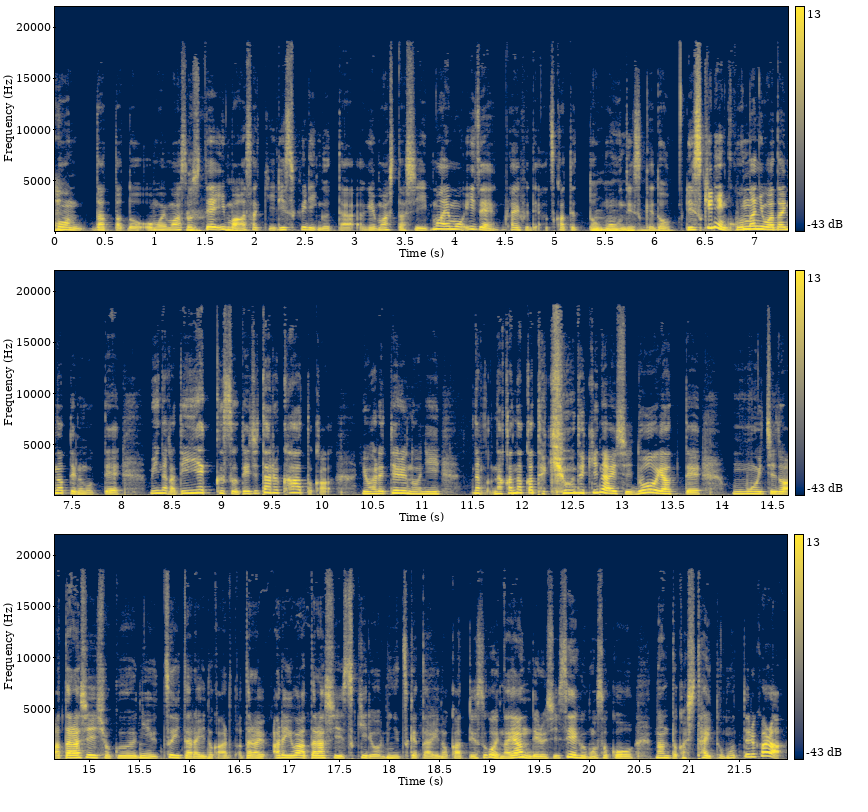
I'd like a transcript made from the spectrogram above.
本だったと思います。そして今さっきリスキリングってあげましたし、前も以前ライフで扱ってたと思うんですけど、リスキリングこんなに話題になってるのって、みんなが DX デジタル化とか言われてるのに、なんかなかなか適用できないし、どうやってもう一度新しい職に就いたらいいのか、あるいは新しいスキルを身につけたらいいのかっていうすごい悩んでるし、政府もそこをなんとかしたいと思ってるから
